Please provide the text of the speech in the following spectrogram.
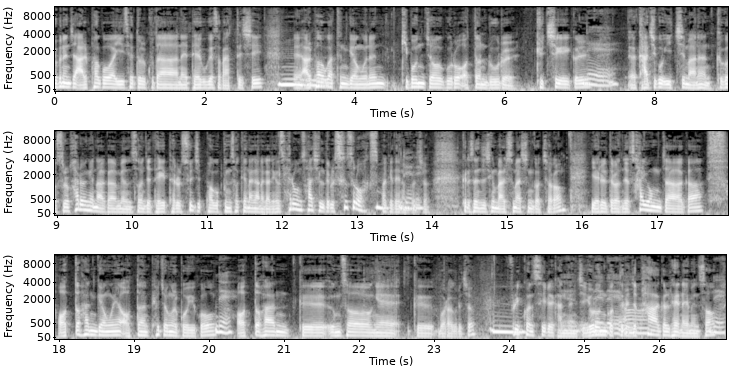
이번에 이제 알파고와 이세돌 구단의 대국에서 봤듯이 음. 알파고 같은 경우는 기본적으로 어떤 룰을 규칙을 네. 가지고 있지만은 그것을 활용해 나가면서 이제 데이터를 수집하고 분석해 나가는 과정에서 새로운 사실들을 스스로 학습하게 되는 음, 거죠. 그래서 이제 지금 말씀하신 것처럼 예를 들어 이제 사용자가 어떠한 경우에 어떠한 표정을 보이고 네. 어떠한 그 음성의 그 뭐라 그러죠? 음. 프리퀀시를 갖는지 이런 네, 것들을 이제 어. 파악을 해내면서 네.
